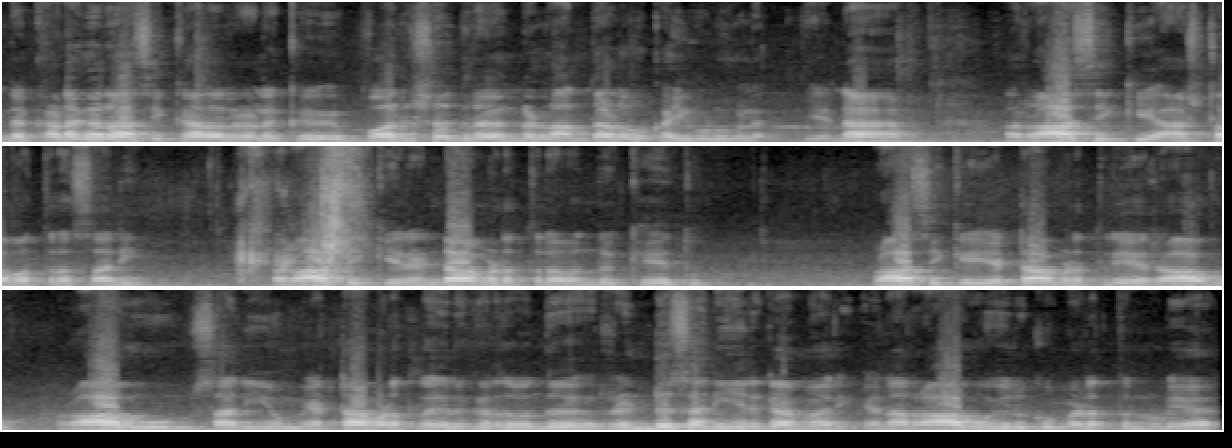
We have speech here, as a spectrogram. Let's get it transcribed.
இந்த கடக ராசிக்காரர்களுக்கு வருஷ கிரகங்கள் அந்த அளவு கை கொடுக்கல. ஏன்னா ராசிக்கு அஷ்டமத்தில் சனி ராசிக்கு ரெண்டாம் இடத்துல வந்து கேத்து ராசிக்கு எட்டாம் இடத்துலயே ராகு ராகுவும் சனியும் எட்டாம் இடத்துல இருக்கிறது வந்து ரெண்டு சனி இருக்கா மாதிரி. ஏன்னா ராகு இருக்கும் இடத்தினுடைய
